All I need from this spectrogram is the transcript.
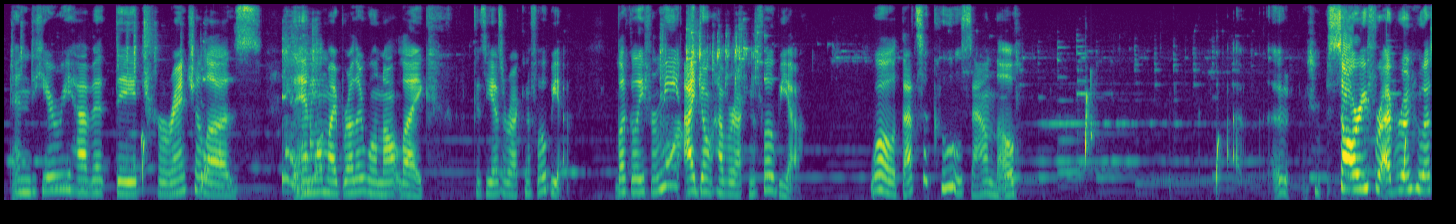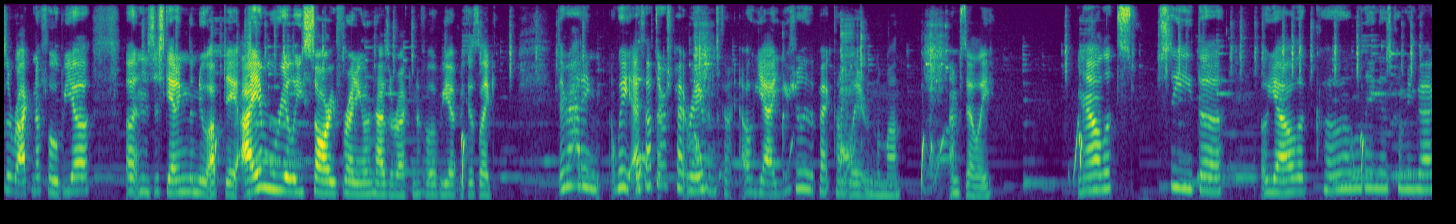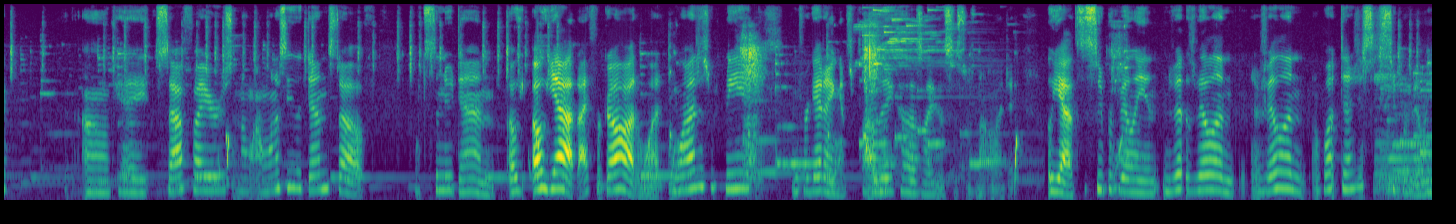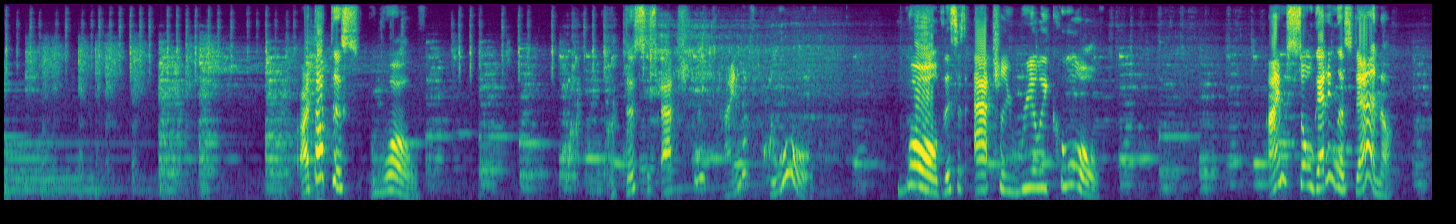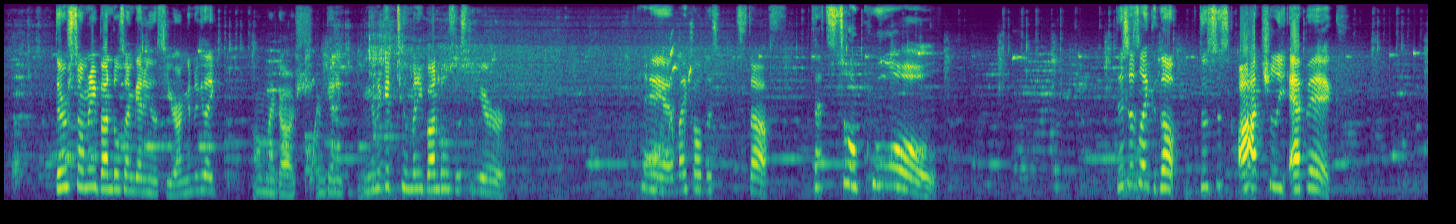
And here we have it, the tarantulas. The animal my brother will not like, because he has arachnophobia. Luckily for me, I don't have arachnophobia. Whoa, that's a cool sound though. Uh, sorry for everyone who has arachnophobia uh, and is just getting the new update. I am really sorry for anyone who has arachnophobia because, like, they're adding... Wait, I thought there was pet ravens coming. Oh, yeah, usually the pet comes later in the month. I'm silly. Now, let's see the... Oh, yeah, all the clothing is coming back. Okay, sapphires. No, I want to see the den stuff. What's the new den? Oh, oh yeah, I forgot. What? Why is this me? I'm forgetting. It's probably because like this is just not my day. Oh yeah, it's a super villain. Vi villain. Villain. What did I just say? Super villain. I thought this. Whoa. This is actually kind of cool. Whoa, this is actually really cool. I'm still getting this den. There's so many bundles I'm getting this year. I'm gonna be like, oh my gosh, I'm getting, I'm gonna get too many bundles this year. Hey, I like all this stuff. That's so cool. This is like the, this is actually epic.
